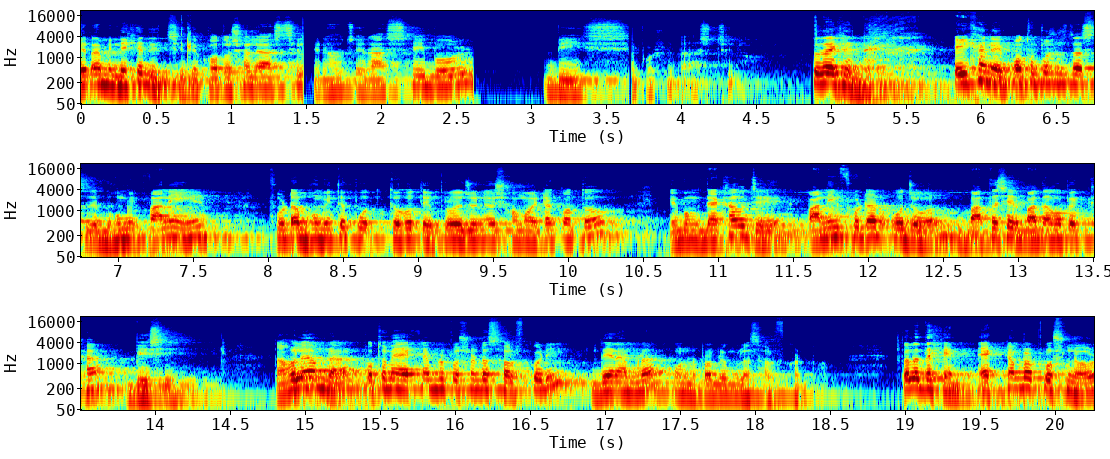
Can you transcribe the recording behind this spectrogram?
এটা আমি লিখে দিচ্ছি যে কত সালে আসছিল? এটা হচ্ছে রাজশাহী বোর্ড বিশ প্রশ্নটা আসছিল। তো দেখেন, এইখানে প্রথম প্রশ্নটা আসছে যে ভূমি, পানির ফোঁটা ভূমিতে পতিত হতে প্রয়োজনীয় সময়টা কত? এবং দেখাও যে পানির ফোঁটার ওজন বাতাসের বাধা অপেক্ষা বেশি। তাহলে আমরা প্রথমে এক নম্বর প্রশ্নটা সলভ করি দেন আমরা অন্য প্রবলেমগুলো সলভ করব। তাহলে দেখেন, এক নম্বর প্রশ্নর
